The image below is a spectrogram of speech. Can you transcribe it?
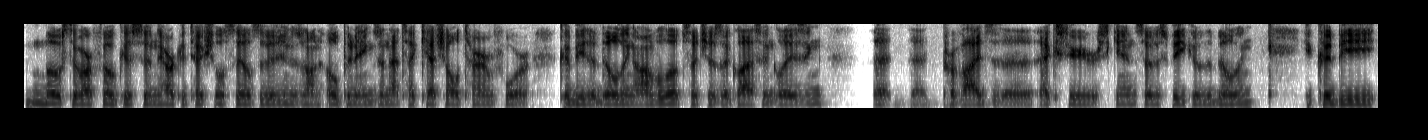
most of our focus in the architectural sales division is on openings, and that's a catch all term for could be the building envelope, such as a glass and glazing that that provides the exterior skin, so to speak, of the building. It could be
